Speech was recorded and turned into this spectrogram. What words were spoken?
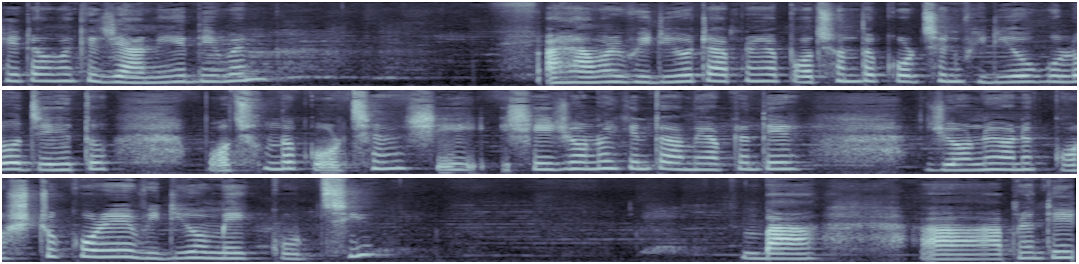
সেটা আমাকে জানিয়ে দিবেন। আর আমার ভিডিওটা আপনারা পছন্দ করছেন, ভিডিওগুলো যেহেতু পছন্দ করছেন সেই সেই জন্যই কিন্তু আমি আপনাদের জন্য অনেক কষ্ট করে ভিডিও মেক করছি। বা আপনাদের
